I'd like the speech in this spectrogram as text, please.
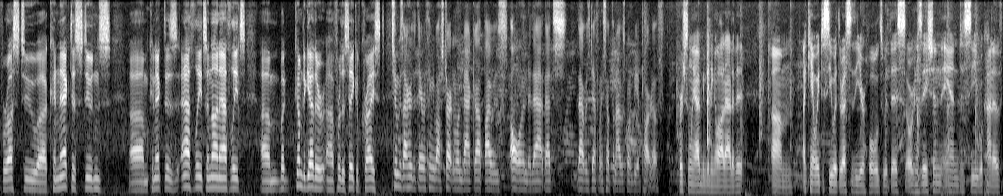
for us to uh, connect as students. Um, connect as athletes and non-athletes, um, but come together uh, for the sake of Christ. As soon as I heard that they were thinking about starting one back up, I was all into that. That's that was definitely something I was going to be a part of. Personally, I've been getting a lot out of it. Um, I can't wait to see what the rest of the year holds with this organization and to see what kind of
